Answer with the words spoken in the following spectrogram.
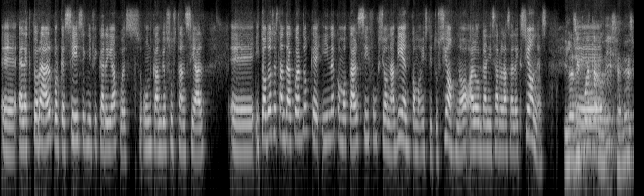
eh, electoral, porque sí significaría pues, un cambio sustancial. Eh, y todos están de acuerdo que INE como tal sí funciona bien como institución, ¿no? Al organizar las elecciones. Y las encuestas eh, lo dicen, es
